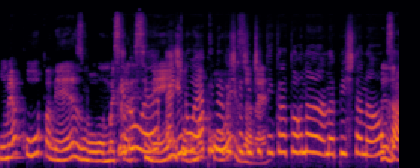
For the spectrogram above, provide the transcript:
um meia-culpa mesmo, um esclarecimento, É, e não alguma é a primeira coisa, vez que a gente né? tem trator na, na pista, não, Exato.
